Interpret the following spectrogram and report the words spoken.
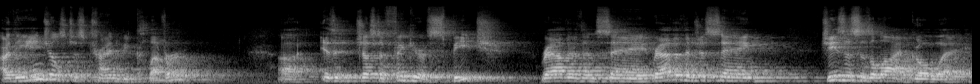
Are the angels just trying to be clever? Uh, is it just a figure of speech? rather than saying rather than just saying Jesus is alive, go away?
